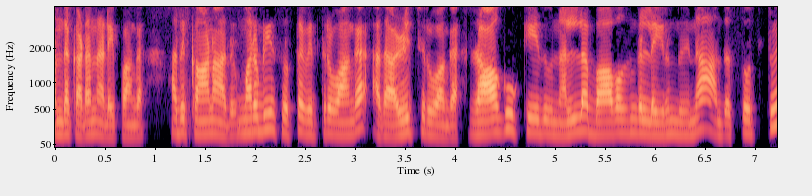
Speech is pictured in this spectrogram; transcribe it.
அந்த கடன் அடைப்பாங்க. அது காணாது. மறுபடியும் சொத்தை வித்துருவாங்க. அதை அழிச்சிருவாங்க. ராகு கேது நல்ல பாவகங்களில் இருந்ததுன்னா அந்த சொத்து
